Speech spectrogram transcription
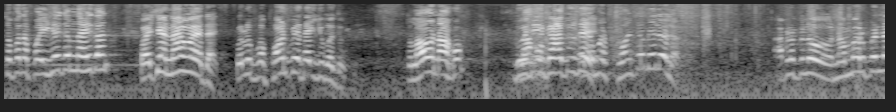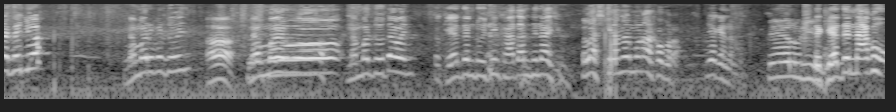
તો પછી પૈસા જેમ નહીં તન પૈસા ના હોય તાર. પેલું ફોન પે થઈ ગયું બધું. તો લાવો નાખો. દોજી ખાધું છે. ફોન છે મેલ્યો ને આપણે પેલો નંબર ઉપર નાખી ગયો નંબર ઉપર જોઈ. હા. નંબર નંબર જોતા હોય ને તો ઘેર જઈને ડોસીને ખાતામાંથી નાખ્યું. પેલા સ્કેનરમાં નાખો બરા કે નંબર પેલું ઘેર જઈને નાખું.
